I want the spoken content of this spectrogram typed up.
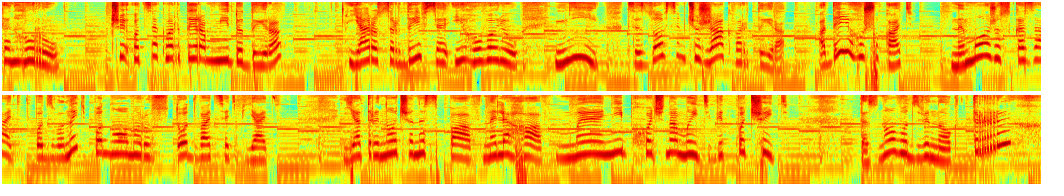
кенгуру. Чи оце квартира мій додира? Я розсердився і говорю ні, це зовсім чужа квартира. А де його шукать? Не можу сказати, подзвонить по номеру 125. Я три ночі не спав, не лягав, мені б хоч на мить відпочить. Та знову дзвінок трих.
